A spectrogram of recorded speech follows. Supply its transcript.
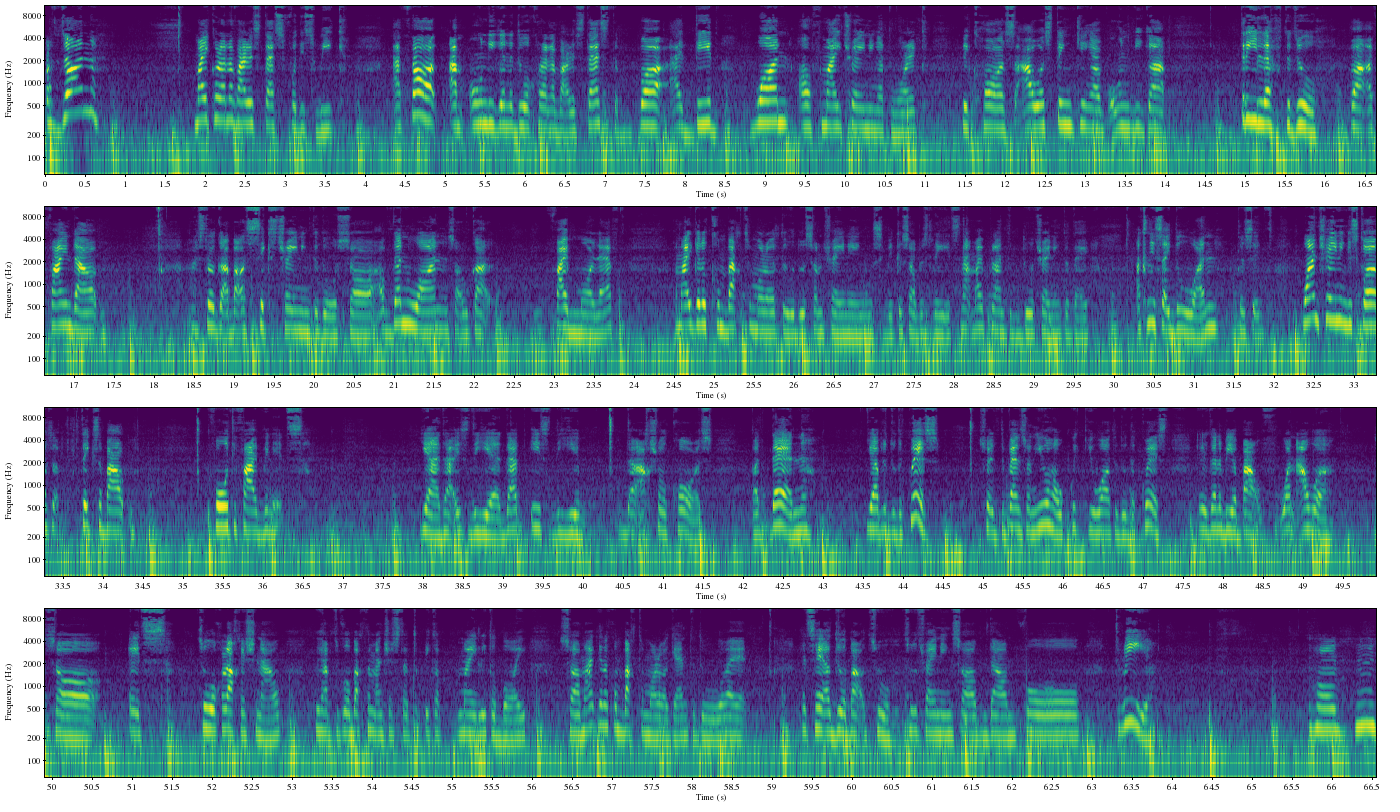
I've done my coronavirus test for this week. I thought I'm only gonna do a coronavirus test, but I did one of my training at work because I was thinking I've only got three left to do but I find out I still got about six training to do. So I've done one, so I've got five more left. I might gonna come back tomorrow to do some trainings because obviously it's not my plan to do training today. At least I do one because it's one training is cost takes about 45 minutes. Yeah, that is the uh, that is the the actual course. But then you have to do the quiz. So it depends on you how quick you are to do the quest. It's gonna be about one hour. So it's two o'clockish now. We have to go back to manchester to pick up my little boy. So i might gonna come back tomorrow again to do it. Let's say i'll do about two two trainings. So i'm down for three. Um, hmm.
